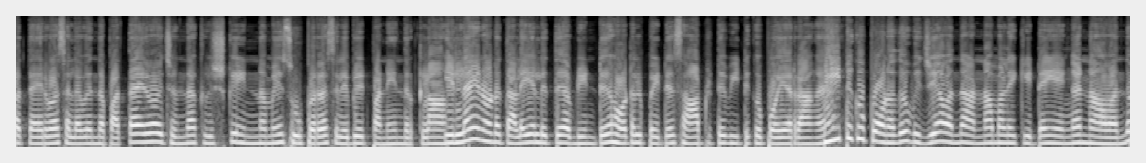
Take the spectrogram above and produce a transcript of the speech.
பத்தாயிரம் ரூபாய் செலவு. இந்த பத்தாயிரம் ரூபாய் வச்சிருந்தா கிறிஷ்க்கு இன்னுமே சூப்பரா செலிப்ரேட் பண்ணியிருந்திருக்கலாம். எல்லாம் என்னோட தலையெழுத்து அப்படின்ட்டு ஹோட்டல் போயிட்டு சாப்பிட்டுட்டு வீட்டுக்கு போயிடுறாங்க. வீட்டுக்கு போனதும் விஜயா வந்து அண்ணாமலை கிட்ட எங்க நான் வந்து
